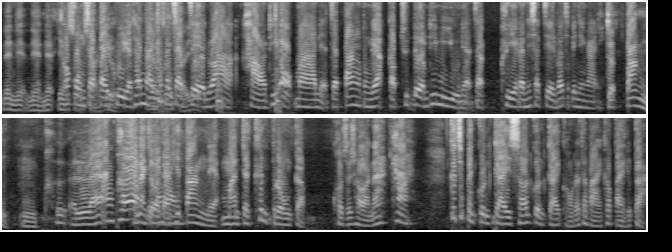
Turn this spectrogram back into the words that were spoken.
เนี่ยเนี่ยเนี่ยเนี่ยยังก็คงจะไปสสัคุยกับท่านนายกงให้สงสัชัดเจนอยู่ว่าข่าวที่ออกมาเนี่ยจะตั้งตรงเนี้ยกับชุดเดิมที่มีอยู่เนี่ยจะเคลียร์กันให้ชัดเจนว่าจะเป็นยังไง จะตั้งอืมเพื่อและตั้งเพิ่มคณะกรรมการหรือยังไงที่ตั้งเนี่ยมันจะขึ้นตรงกับคสชนะค่ะ ก็จะเป็นกลไกซ้อนกลไกของรัฐบาลเข้าไปหรือเปล่า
